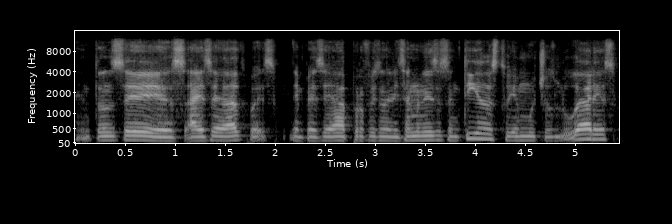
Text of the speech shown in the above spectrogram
Entonces, a esa edad, pues, empecé a profesionalizarme en ese sentido, estudié en muchos lugares.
